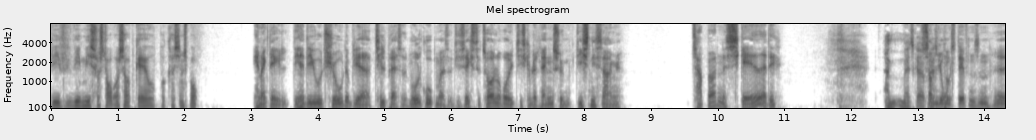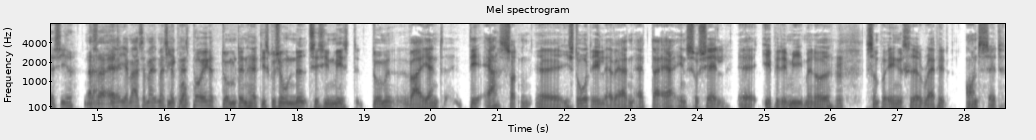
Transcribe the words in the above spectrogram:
vi, vi misforstår vores opgave på Christiansborg. Henrik Dahl, det her det er jo et show, der bliver tilpasset målgruppen, altså de 6-12-årige, de skal blandt andet synge Disney-sange. Tager børnene skade af det? Jamen, man skal Som Jon på... Steffensen øh, siger. Ja, altså, at jamen, altså, man, man skal passe på ikke at dumme den her diskussion ned til sin mest dumme variant. Det er sådan øh, i store dele af verden, at der er en social øh, epidemi med noget, mm-hmm. som på engelsk hedder rapid onset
